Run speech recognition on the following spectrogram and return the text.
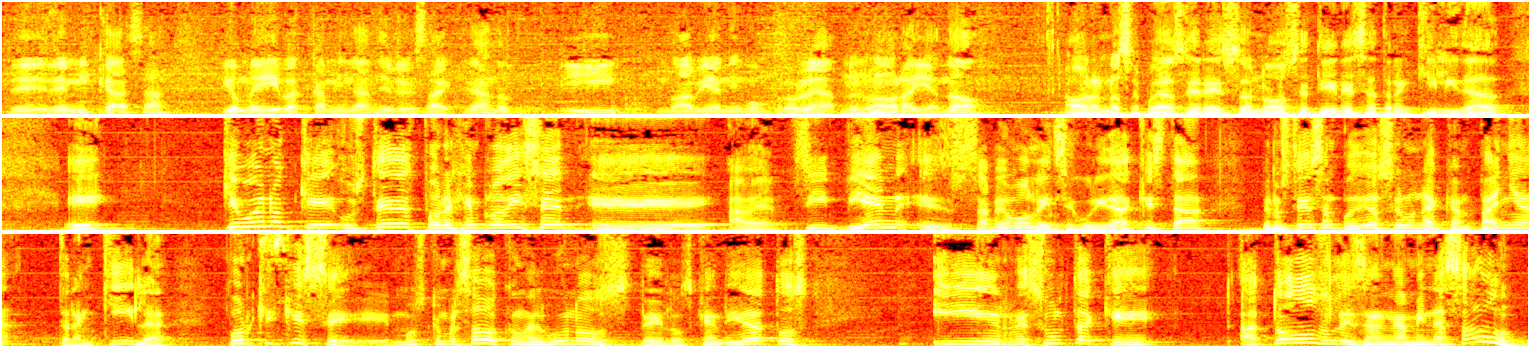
de, mi casa, yo me iba caminando y regresaba caminando y no había ningún problema, pero ahora ya no. Ahora no se puede hacer eso, no se tiene esa tranquilidad. Eh, Qué bueno que ustedes, por ejemplo, dicen, eh, a ver, sí, bien, eh, sabemos la inseguridad que está, pero ustedes han podido hacer una campaña tranquila, porque, qué sé, hemos conversado con algunos de los candidatos y resulta que a todos les han amenazado.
